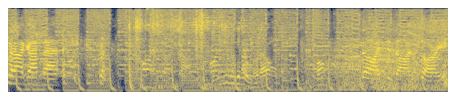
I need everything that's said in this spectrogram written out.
Yeah, I got that. Did you even get a loadout? Oh, no, I did not. I'm sorry.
